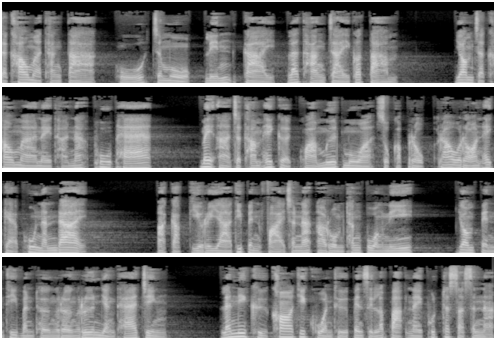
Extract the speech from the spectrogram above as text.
จะเข้ามาทางตา หู จมูก ลิ้น กาย และทางใจก็ตาม ย่อมจะเข้ามาในฐานะผู้แพ้ ไม่อาจจะทำให้เกิดความมืดมัว สกปรกเร่าร้อนให้แก่ผู้นั้นได้ อากับกิริยาที่เป็นฝ่ายชนะอารมณ์ทั้งปวงนี้ ย่อมเป็นที่บันเทิงเริงรื่นอย่างแท้จริง และนี่คือข้อที่ควรถือเป็นศิลปะในพุทธศาสนา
